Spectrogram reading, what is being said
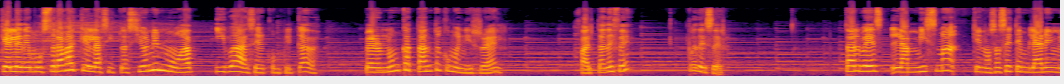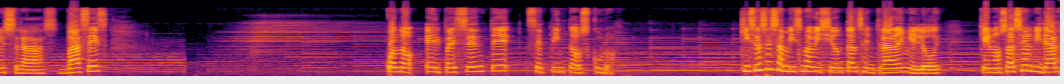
que le demostraba que la situación en Moab iba a ser complicada, pero nunca tanto como en Israel. ¿Falta de fe? Puede ser. Tal vez la misma que nos hace temblar en nuestras bases cuando el presente se pinta oscuro. Quizás esa misma visión tan centrada en el hoy que nos hace olvidar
